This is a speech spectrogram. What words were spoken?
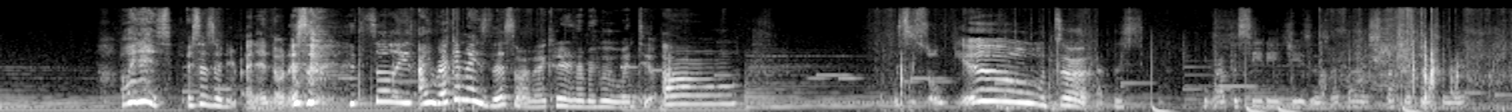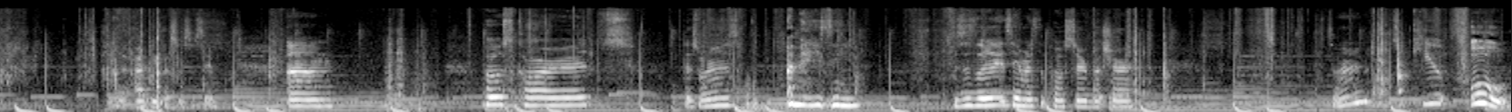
Oh, it is! It says her name. I didn't notice. it's Sully's. I recognize this one, but I couldn't remember who it went to. Oh, this is so cute. Uh, we got the CD, Jesus. I thought I stuck with this in there. Think that's just the same. Um, postcards. This one is amazing. This is literally the same as the poster, but sure. This one, so cute. Oh,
